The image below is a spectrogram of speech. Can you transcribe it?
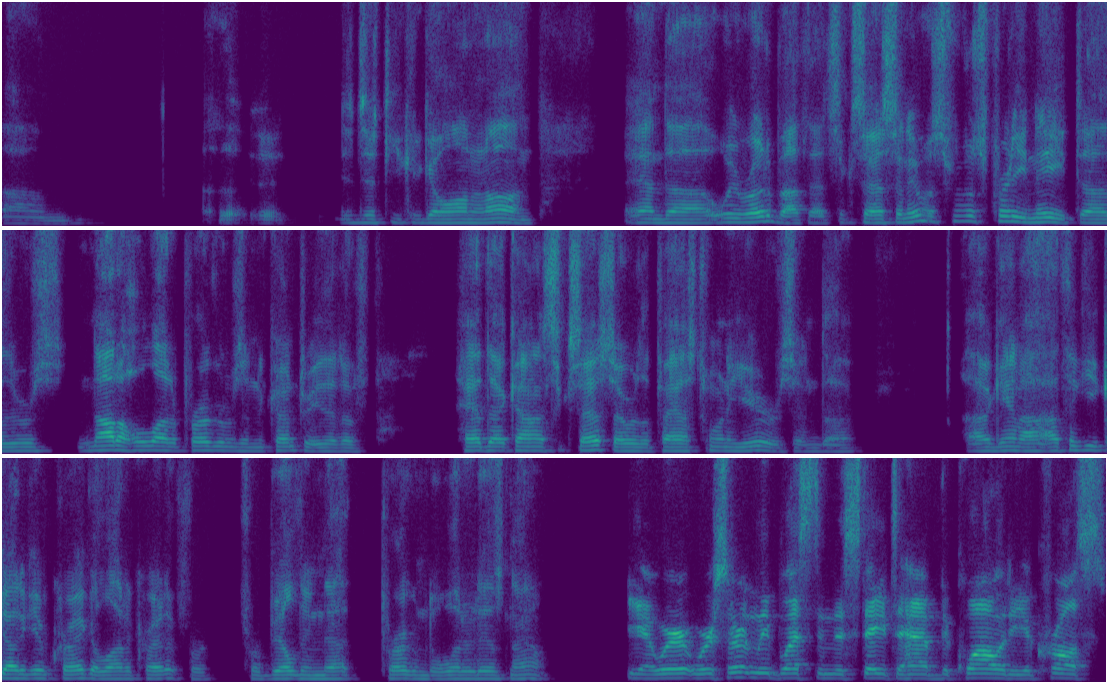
Um, it just you could go on and on, and uh, we wrote about that success, and it was was pretty neat. Uh, there was not a whole lot of programs in the country that have had that kind of success over the past 20 years. And uh, again, I, I think you got to give Craig a lot of credit for for building that program to what it is now. Yeah, we're we're certainly blessed in this state to have the quality across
